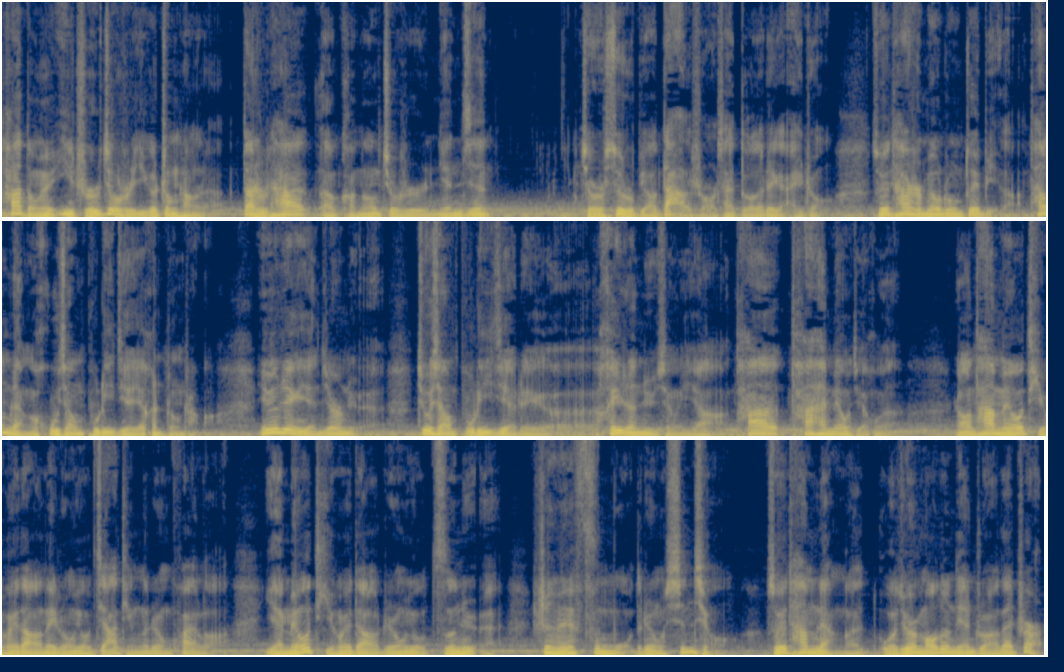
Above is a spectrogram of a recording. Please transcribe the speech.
她等于一直就是一个正常人，但是她呃可能就是年近，就是岁数比较大的时候才得了这个癌症，所以她是没有这种对比的。他们两个互相不理解也很正常，因为这个眼镜女。就像不理解这个黑人女性一样，她她还没有结婚，然后她没有体会到那种有家庭的这种快乐，也没有体会到这种有子女身为父母的这种心情，所以他们两个，我觉得矛盾点主要在这儿。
